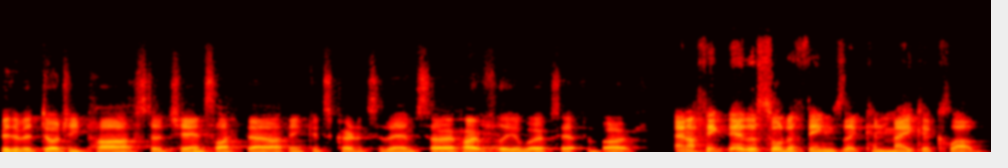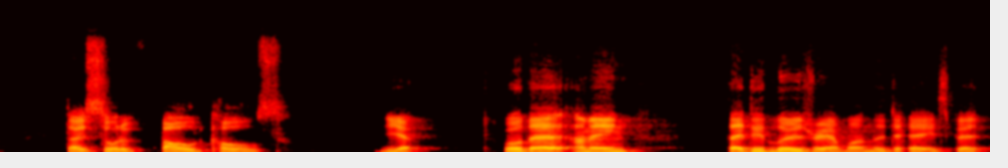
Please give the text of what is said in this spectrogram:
bit of a dodgy past a chance like that, I think it's credit to them. So hopefully it works out for both. And I think they're the sort of things that can make a club. Those sort of bold calls. Yeah. Well, that I mean, they did lose round one of the D's, but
